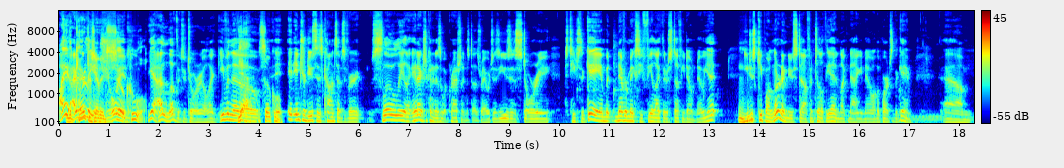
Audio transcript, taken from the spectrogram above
I, The I characters really everything's so enjoyed. cool. Yeah, I love the tutorial. Like even though Yeah, it's so cool. it, it introduces concepts very slowly. Like it actually kind of does what Crashlands does, right? Which is uses story to teach the game, but never makes you feel like there's stuff you don't know yet. Mm-hmm. You just keep on learning new stuff until at the end, like now you know all the parts of the game. Um,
